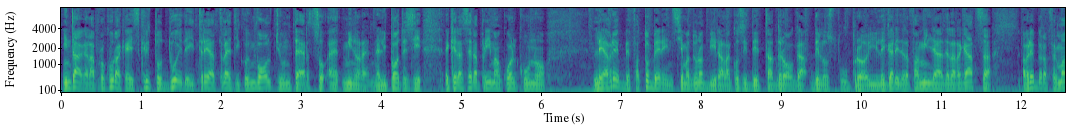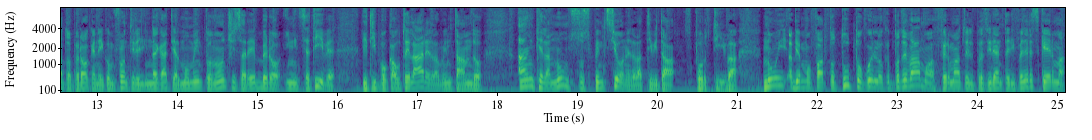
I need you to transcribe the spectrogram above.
indaga la procura che ha iscritto due dei tre atleti coinvolti, un terzo è minorenne. L'ipotesi è che la sera prima qualcuno le avrebbe fatto bere insieme ad una birra la cosiddetta droga dello stupro. I legali della famiglia della ragazza avrebbero affermato però che nei confronti degli indagati al momento non ci sarebbero iniziative di tipo cautelare, lamentando anche la non sospensione dell'attività sportiva. Noi abbiamo fatto tutto quello che potevamo, ha affermato il presidente di Federscherma,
